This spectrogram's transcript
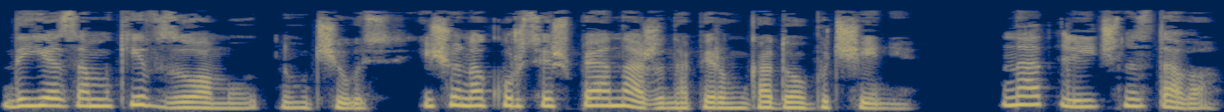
Да я замки взламывать научилась, еще на курсе шпионажа на первом году обучения. На отлично сдава.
